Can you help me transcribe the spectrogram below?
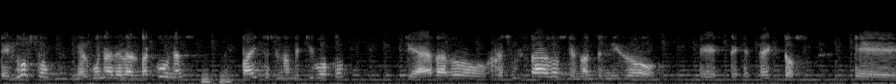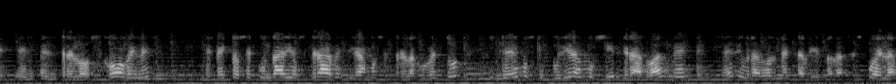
el uso de algunas de las vacunas, uh -huh. Pfizer si no me equivoco, que ha dado resultados, que no ha tenido este, efectos eh, en, entre los jóvenes, efectos secundarios graves, digamos, entre la juventud, y creemos que pudiéramos ir gradualmente, en serio, gradualmente abriendo las escuelas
